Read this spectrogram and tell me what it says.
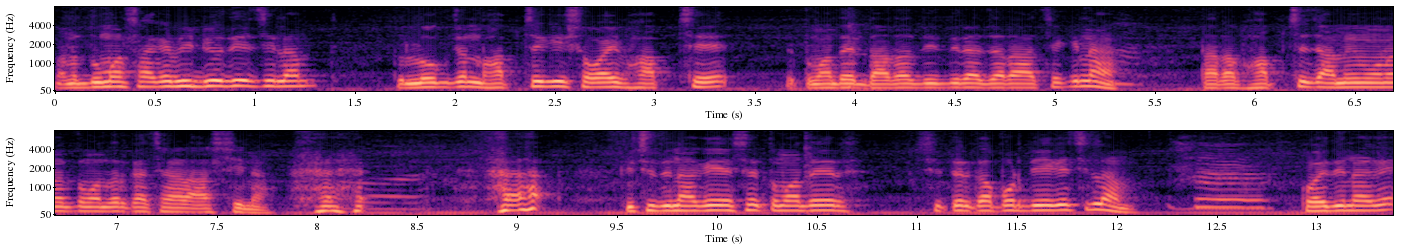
মানে দু মাস আগে ভিডিও দিয়েছিলাম। তো লোকজন ভাবছে কি সবাই ভাবছে যে তোমাদের দাদা দিদিরা যারা আছে কি না তারা ভাবছে যে আমি মনে হয় তোমাদের কাছে আর আসি না। হ্যাঁ? কিছুদিন আগে এসে তোমাদের শীতের কাপড় দিয়ে গেছিলাম? কয়দিন আগে?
